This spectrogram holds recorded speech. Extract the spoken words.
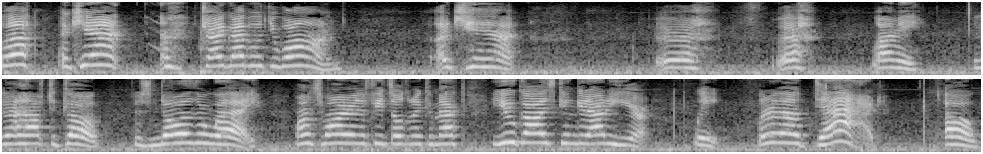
Ah! Wand. I can't. Uh, uh, Lemmy, you're gonna have to go. There's no other way. Once Mario defeats Ultimate Kamek, you guys can get out of here. Wait, what about Dad? Oh,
